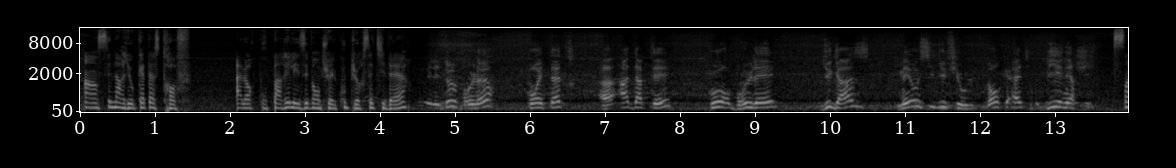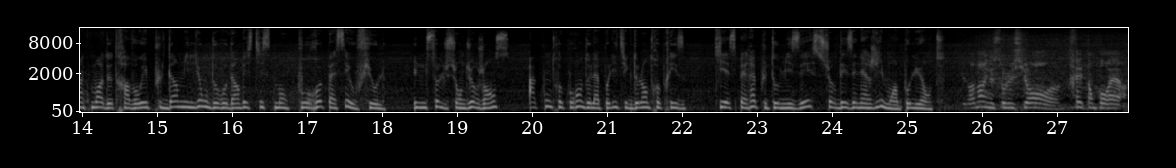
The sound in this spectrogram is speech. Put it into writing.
Un scénario catastrophe alors pour parer les éventuelles coupures cet hiver, les deux brûleurs pourraient être euh, adaptés pour brûler du gaz, mais aussi du fuel, donc être bi-énergie. Cinq mois de travaux et plus d'un million d'euros d'investissement pour repasser au fuel. Une solution d'urgence à contre-courant de la politique de l'entreprise, qui espérait plutôt miser sur des énergies moins polluantes. C'est vraiment une solution euh, très temporaire.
